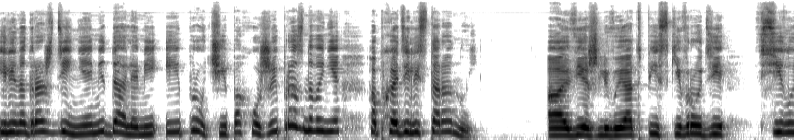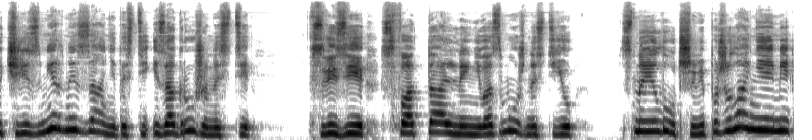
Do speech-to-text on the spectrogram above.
или награждения медалями и прочие похожие празднования обходили стороной. А вежливые отписки вроде «в силу чрезмерной занятости и загруженности», в связи с фатальной невозможностью, с наилучшими пожеланиями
